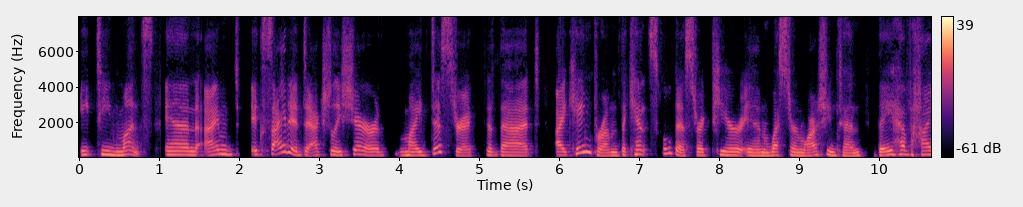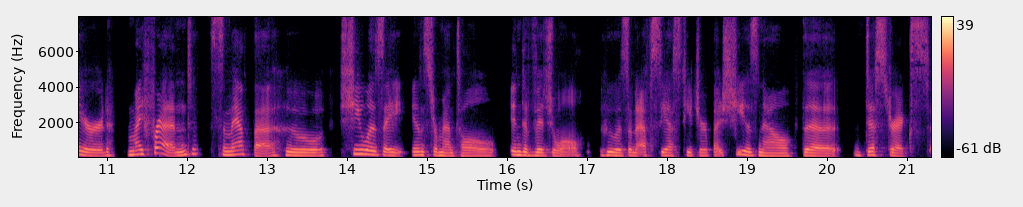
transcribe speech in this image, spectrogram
18 months. And I'm excited to actually share my district that I came from, the Kent School District here in Western Washington. They have hired my friend Samantha, who she was a instrumental individual who was an FCS teacher, but she is now the district's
